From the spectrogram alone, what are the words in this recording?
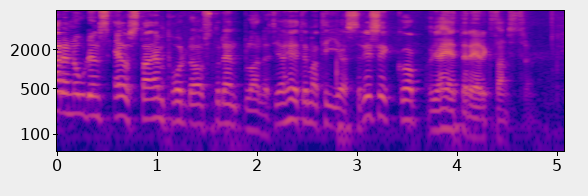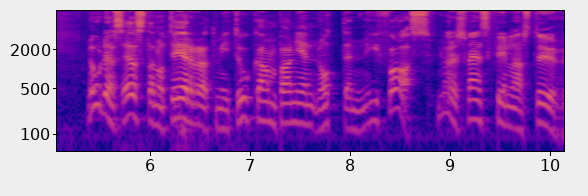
här är Nordens äldsta en podd av Studentbladet. Jag heter Mattias Risikko. Och jag heter Erik Sandström. Nordens äldsta noterar att metoo-kampanjen nått en ny fas. Nu är det Svensk-Finlands tur.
